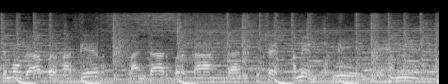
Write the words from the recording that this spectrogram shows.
semoga berhasil lancar berkah dan sukses. Amin. Amin. amin.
